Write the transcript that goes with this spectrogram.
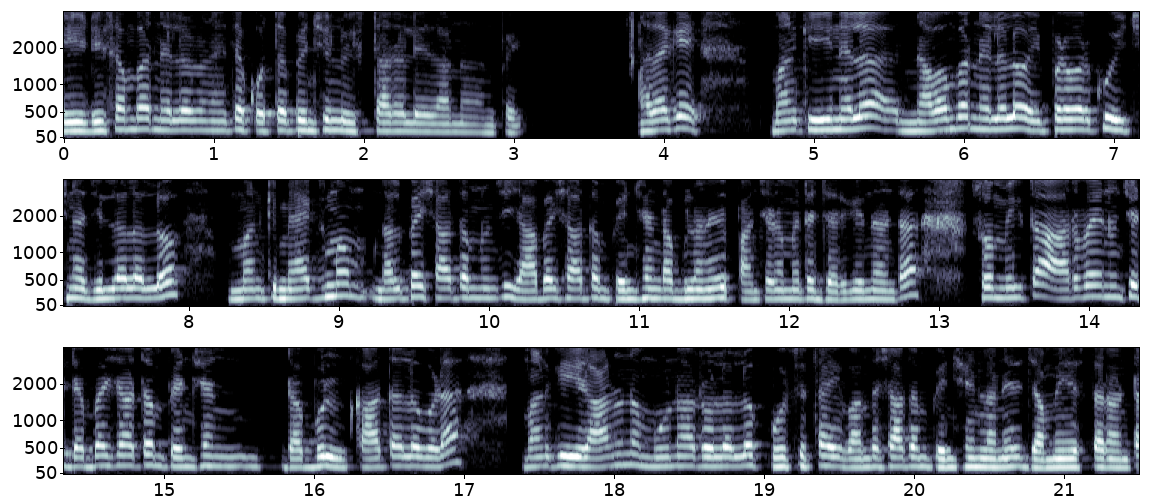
ఈ డిసెంబర్ నెలలోనైతే కొత్త పెన్షన్లు ఇస్తారా లేదా అన్న దానిపై. అలాగే మనకి ఈ నెల నవంబర్ నెలలో ఇప్పటివరకు ఇచ్చిన జిల్లాలలో మనకి మ్యాక్సిమం నలభై శాతం నుంచి యాభై శాతం పెన్షన్ డబ్బులు అనేది పంచడం అయితే జరిగిందంట. సో మిగతా అరవై నుంచి డెబ్బై శాతం పెన్షన్ డబ్బులు ఖాతాలో కూడా మనకి రానున్న మూడు నాలుగు రోజులలో పూర్తిస్థాయి వంద శాతం పెన్షన్లు అనేది జమ చేస్తారంట.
